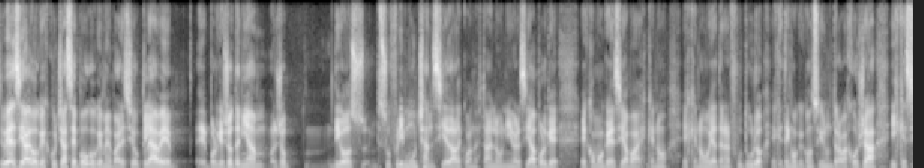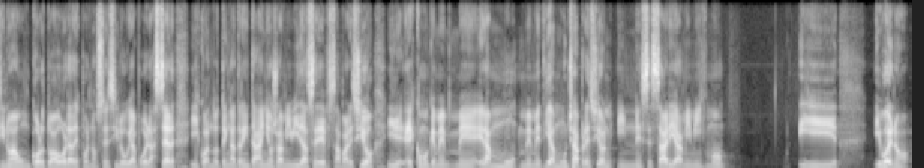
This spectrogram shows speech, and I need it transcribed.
te voy a decir algo que escuché hace poco que me pareció clave. porque yo tenía... digo, sufrí mucha ansiedad cuando estaba en la universidad porque es como que decía, es que no, es que no voy a tener futuro, es que tengo que conseguir un trabajo ya, y es que si no hago un corto ahora, después no sé si lo voy a poder hacer, y cuando tenga 30 años ya mi vida se desapareció, y es como que me, era me metía mucha presión innecesaria a mí mismo, y, bueno,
